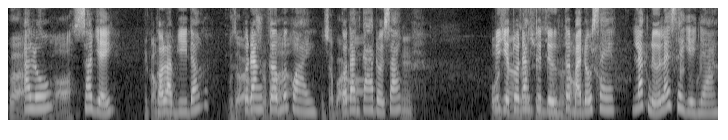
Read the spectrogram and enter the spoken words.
Alo, sao vậy? Cậu làm gì đó? Tôi đang cơm ở ngoài Cậu tăng ca rồi sao? Bây giờ tôi đang trên đường tới bãi đổ xe. Lát nữa lái xe về nhà.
